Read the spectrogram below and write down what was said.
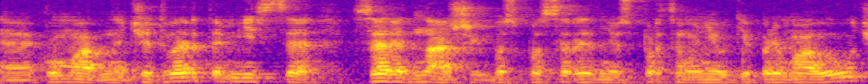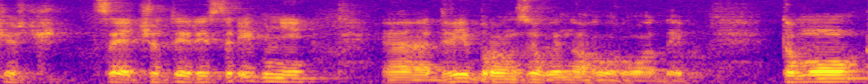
е, командне четверте місце. Серед наших безпосередньо спортсменів, які приймали участь, це 4 срібні, 2 бронзові нагороди. Тому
